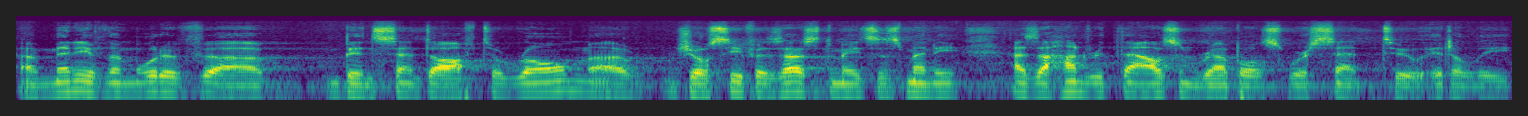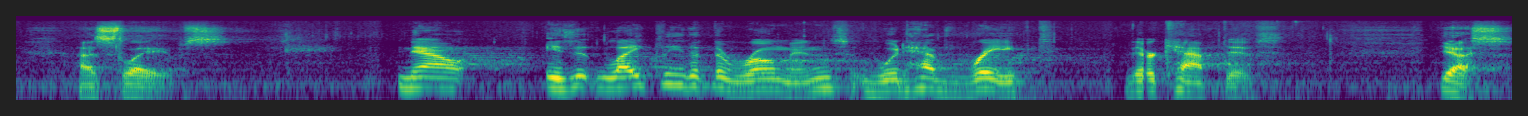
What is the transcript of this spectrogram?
uh, many of them would have uh, been sent off to Rome. Uh, Josephus estimates as many as 100,000 rebels were sent to Italy as slaves. Now, is it likely that the Romans would have raped their captives? Yes.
